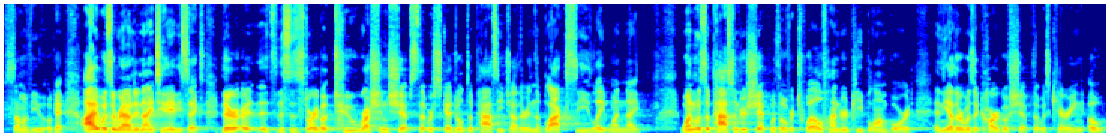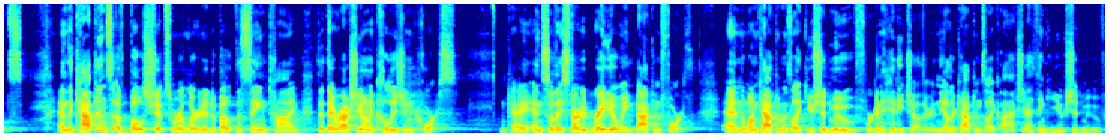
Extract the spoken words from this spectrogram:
Some of you? Okay. I was around in 1986. There, uh, this is a story about two Russian ships that were scheduled to pass each other in the Black Sea late one night. One was a passenger ship with over 1,200 people on board, and the other was a cargo ship that was carrying oats. And the captains of both ships were alerted about the same time that they were actually on a collision course. Okay? And so they started radioing back and forth. And the one captain was like, You should move. We're going to hit each other. And the other captain's like, oh, Actually, I think you should move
